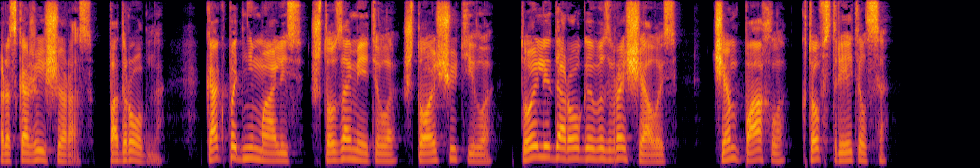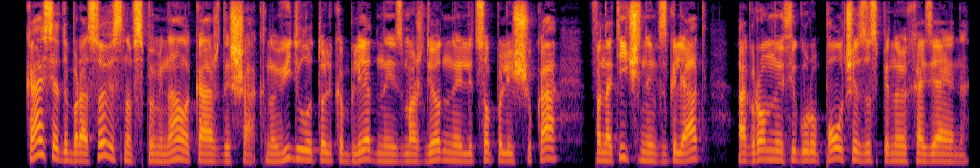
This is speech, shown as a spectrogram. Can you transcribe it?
«Расскажи еще раз, подробно. Как поднимались, что заметила, что ощутила, той ли дорогой возвращалась, чем пахло, кто встретился». Кася добросовестно вспоминала каждый шаг, но видела только бледное, изможденное лицо Полищука, фанатичный взгляд, огромную фигуру полча за спиной хозяина.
